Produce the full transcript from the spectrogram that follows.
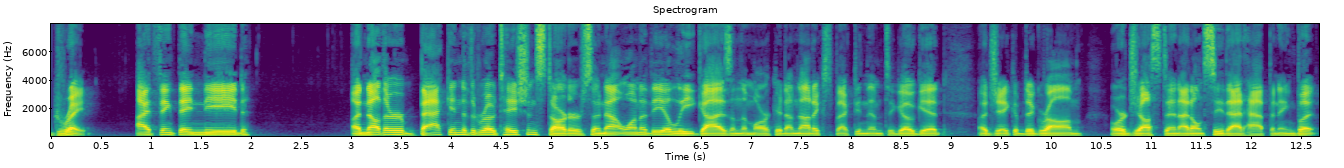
great. I think they need another back into the rotation starter, so not one of the elite guys on the market. I'm not expecting them to go get a Jacob DeGrom or Justin. I don't see that happening, but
